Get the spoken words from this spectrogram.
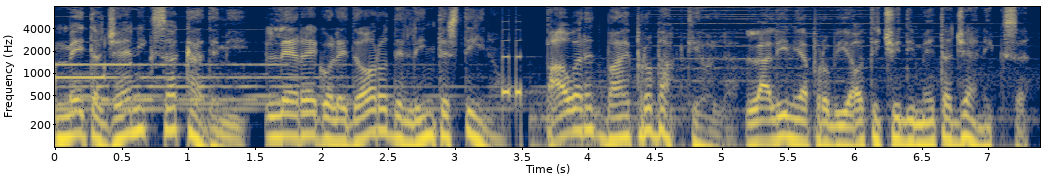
Metagenics Academy. Le regole d'oro dell'intestino. Powered by Probactiol, la linea probiotici di Metagenics.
